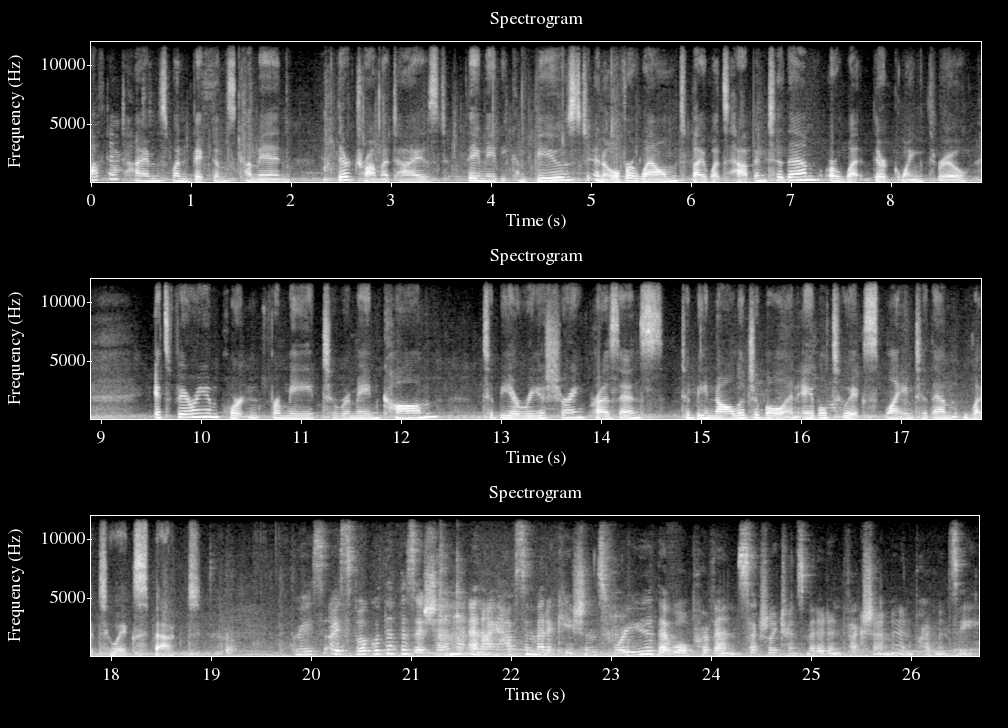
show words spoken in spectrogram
Oftentimes, when victims come in, they're traumatized. They may be confused and overwhelmed by what's happened to them or what they're going through. It's very important for me to remain calm, to be a reassuring presence, to be knowledgeable and able to explain to them what to expect. Grace, I spoke with a physician and I have some medications for you that will prevent sexually transmitted infection in pregnancy.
